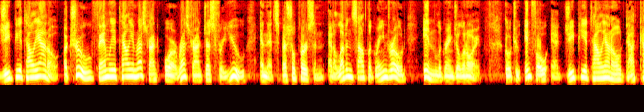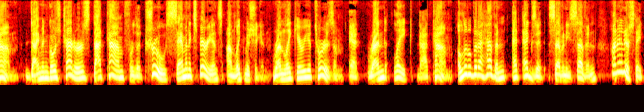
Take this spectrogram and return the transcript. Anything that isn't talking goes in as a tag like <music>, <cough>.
GP Italiano, a true family Italian restaurant or a restaurant just for you and that special person at 11 South LaGrange Road in LaGrange, Illinois. Go to info at gpitaliano.com. DiamondGhostCharters.com for the true salmon experience on Lake Michigan. Rend Lake Area Tourism at rendlake.com. A little bit of heaven at exit 77 on Interstate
